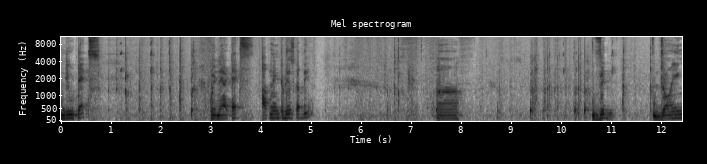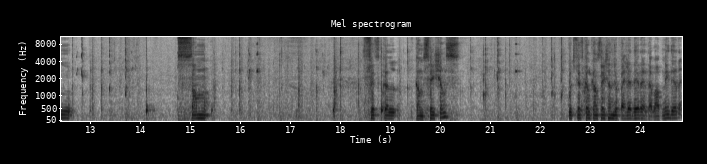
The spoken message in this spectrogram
new tax कोई नया टैक्स आपने इंट्रोड्यूस कर दिया विद ड्रॉइंग फ़िज़िकल कंसेशंस कुछ फ़िज़िकल कंसेशन जो पहले दे रहे थे, अब आप नहीं दे रहे?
